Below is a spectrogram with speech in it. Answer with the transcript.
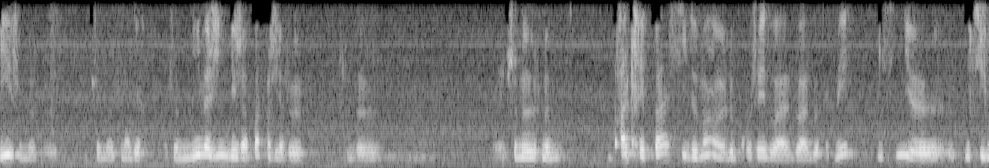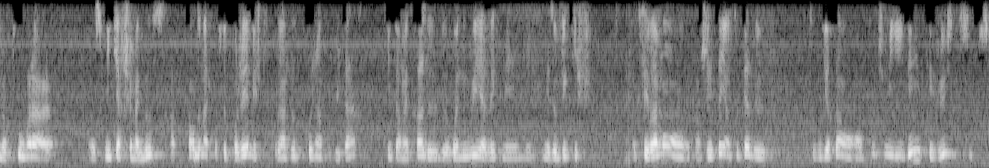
et je me, je me comment dire, je m'imagine déjà pas, enfin je veux dire, je me, je me braquerai pas si demain euh, le projet doit, doit, fermer, et si, euh, et si je me retrouve voilà, au smicard chez McDo, ce sera fort dommage pour ce projet, mais je trouverai un autre projet un peu plus tard qui me permettra de, de renouer avec mes, mes, objectifs. Donc c'est vraiment, enfin, j'essaye en tout cas de, de, vous dire ça en, toute humilité, c'est juste ce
